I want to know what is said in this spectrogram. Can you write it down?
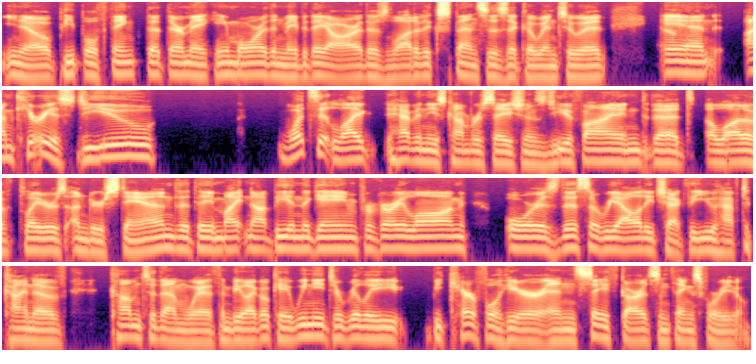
You know, people think that they're making more than maybe they are. There's a lot of expenses that go into it. And I'm curious, do you what's it like having these conversations? Do you find that a lot of players understand that they might not be in the game for very long? Or is this a reality check that you have to kind of come to them with and be like, okay, we need to really be careful here and safeguard some things for you?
